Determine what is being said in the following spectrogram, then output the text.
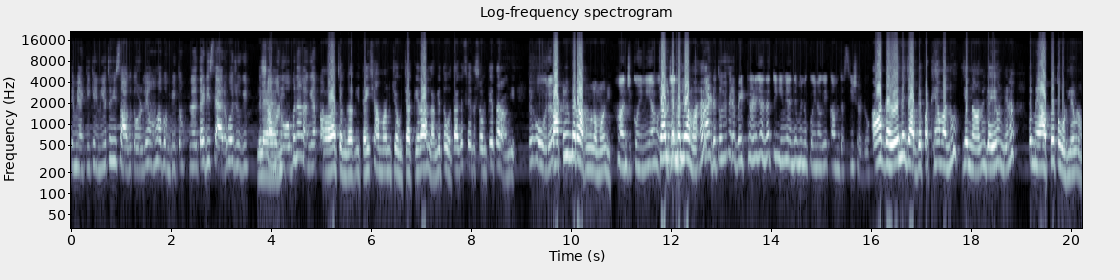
ਤੇ ਮੈਂ ਕੀ ਕਹਿੰਨੀ ਆ ਤੁਸੀਂ ਸਾਗ ਤੋੜ ਲਿਆਓ ਹਾਂ ਬੰਬੀ ਤੋਂ ਨਾਲ ਤੁਹਾਡੀ ਸੈਰ ਹੋ ਜੂਗੀ ਤੇ ਲੈ ਸ਼ਾਮਾਂ ਨੀ। ਉਹ ਬਣਾ ਲਾਂਗੇ ਆਪਾਂ। ਆ ਚੰਗਾ ਕੀਤਾ ਸੀ ਸ਼ਾਮਾਂ ਨੂੰ ਚੁੱਕ ਚੱਕ ਕੇ ਰੱਖ ਲਾਂਗੇ ਧੋ ਤਾ ਕੇ ਸਿਰ ਸਵਖਤੇ ਧਰਾਂਗੇ। ਤੇ ਹੋਰ? ਕੱਟ ਵੀ ਮੈਂ ਰਾਤ ਨੂੰ ਲਵਾਂਗੀ। ਹਾਂਜੀ ਕੋਈ ਨਹੀਂ ਆਹੋ। ਚੱਲ ਫਿਰ ਮੈਂ ਲਿਆਵਾਂ ਹੈ? ਤੁਹਾਡੇ ਤੋਂ ਵੀ ਫਿਰ ਬੈਠਾ ਨਹੀਂ ਜਾਂਦਾ ਤੁਸੀਂ ਵੀ ਆਂਦੇ ਮੈਨੂੰ ਕੋਈ ਨਾ ਕੋਈ ਕੰਮ ਦੱਸੀ ਛੱਡੋ। ਆ ਗਏ ਨੇ ਜਾਪਦੇ ਪੱਠਿਆਂ ਵੱਲ ਨੂੰ ਜੇ ਨਾ ਵੀ ਗਏ ਹੁੰਦੇ ਨਾ ਤੇ ਮੈਂ ਆਪੇ ਤੋੜ ਲਿਆਉਣਾ।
